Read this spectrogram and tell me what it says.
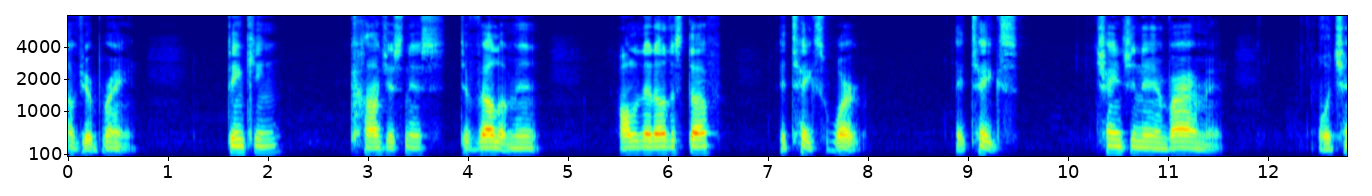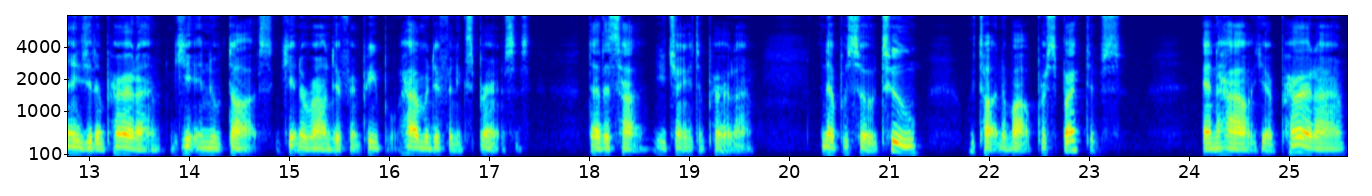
of your brain. Thinking, consciousness, development, all of that other stuff, it takes work. It takes changing the environment or changing the paradigm, getting new thoughts, getting around different people, having different experiences. That is how you change the paradigm. In episode two, we talked about perspectives and how your paradigm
